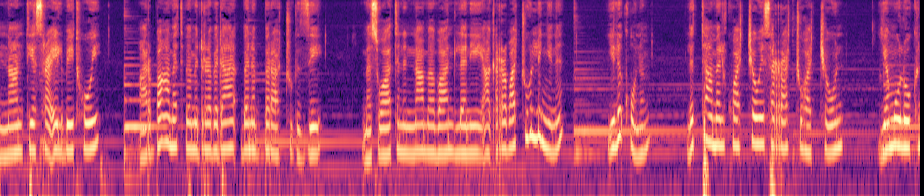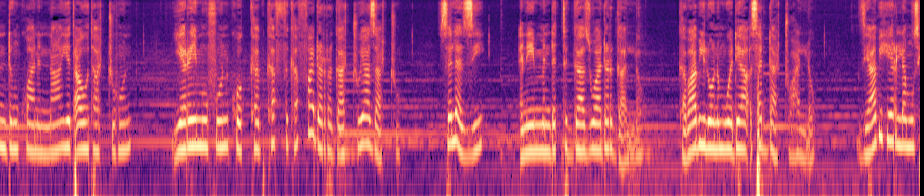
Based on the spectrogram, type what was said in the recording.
እናንት የእስራኤል ቤት ሆይ አርባ ዓመት በምድረ በዳ በነበራችሁ ጊዜ መሥዋዕትንና መባን ለእኔ አቀረባችሁልኝን? ይልቁንም ልታመልኳቸው የሠራችኋቸውን የሞሎክን ድንኳንና የጣዖታችሁን የሬሙፉን ኮከብ ከፍ ከፍ አደረጋችሁ ያዛችሁ። ስለዚህ እኔም እንድትጋዙ አደርጋለሁ፣ ከባቢሎንም ወዲያ እሰዳችኋለሁ። እግዚአብሔር ለሙሴ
